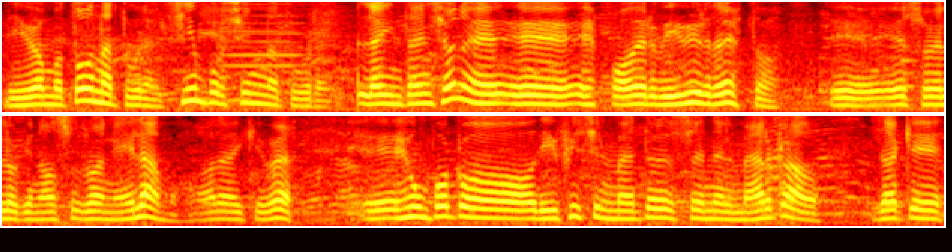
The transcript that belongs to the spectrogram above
digamos, todo natural, 100% natural. La intención es, poder vivir de esto, eh, eso es lo que nosotros anhelamos, ahora hay que ver. Eh, es un poco difícil meterse en el mercado, ya que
